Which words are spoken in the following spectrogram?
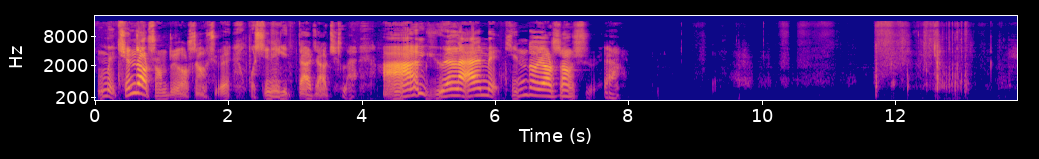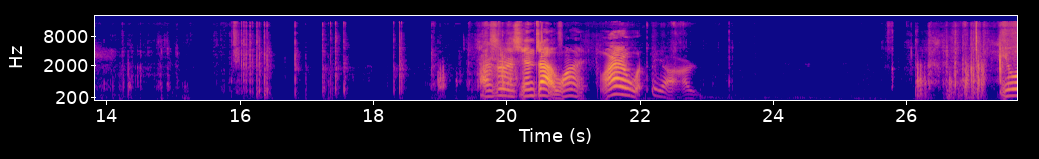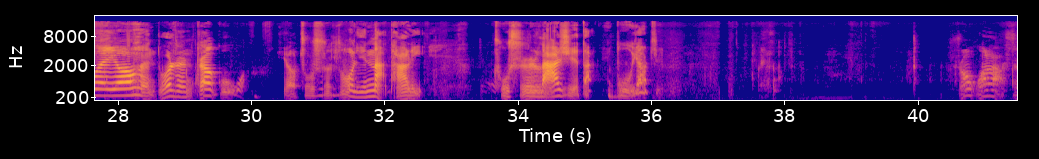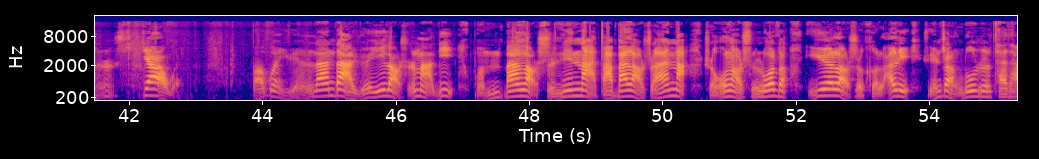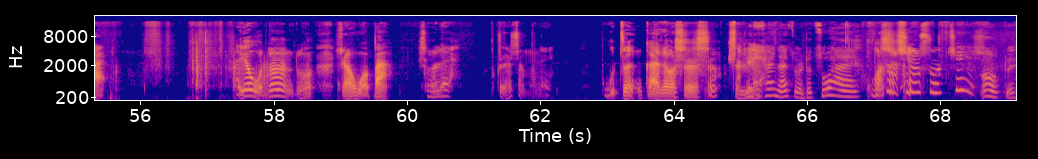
每天早上都要上学，我心里大叫起来：“啊，原来每天都要上学呀！”还是现在我很爱我的儿，因为有很多人照顾我。有厨师助理娜塔莉，厨师拉西的，不要紧。生活老师夏伟。保管员兰大，园艺老师玛丽，我们班老师琳娜，大班老师安娜，手工老师罗德，音乐老师可拉里，园长露日太太，还有我的很多小伙伴。什么嘞？不准什么嘞？不准干的是什什么嘞？离开奶嘴的最爱。不是先说这。哦，对，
